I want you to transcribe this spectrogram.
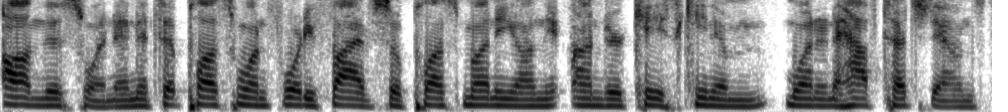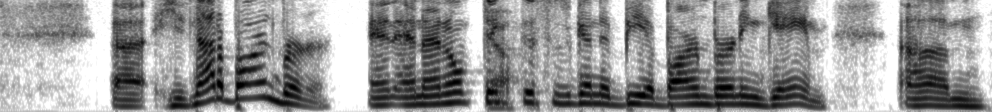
on this one and it's at plus 145. So plus money on the under Case Keenum, one and a half touchdowns. Uh, he's not a barn burner, and and I don't think this is going to be a barn burning game. Um,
